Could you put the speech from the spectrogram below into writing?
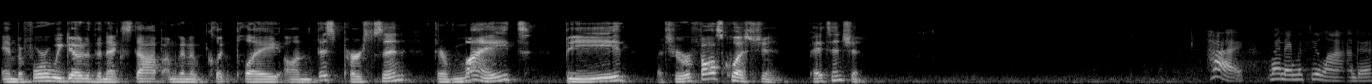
and before we go to the next stop, I'm going to click play on this person. There might be a true or false question. Pay attention. Hi, my name is Yolanda,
